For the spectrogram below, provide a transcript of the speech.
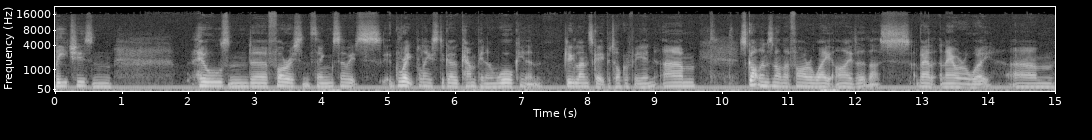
beaches and hills and uh, forests and things. So it's a great place to go camping and walking and do landscape photography in. Um, Scotland's not that far away either. That's about an hour away. Um,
